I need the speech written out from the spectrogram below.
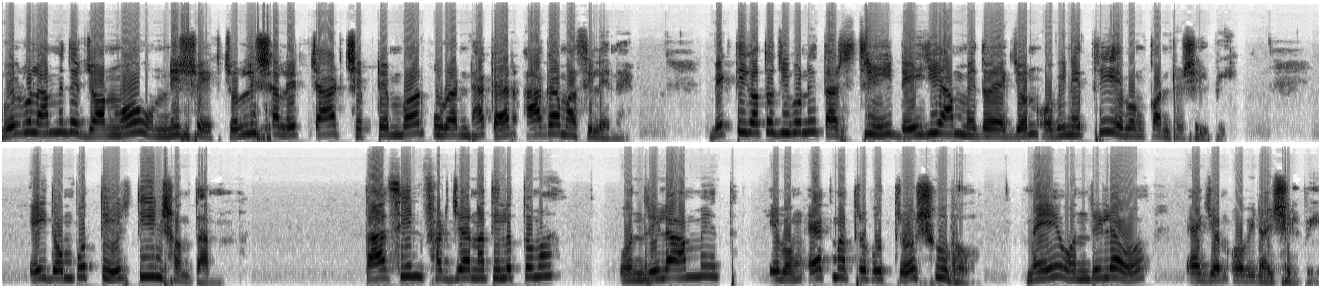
বুলবুল আহমেদের জন্ম উনিশশো একচল্লিশ সালের চার সেপ্টেম্বর পুরান ঢাকার আগামাসি লেনে ব্যক্তিগত জীবনে তার স্ত্রী ডেইজি আহমেদও একজন অভিনেত্রী এবং কণ্ঠশিল্পী। এই দম্পতির তিন সন্তান। তাহসিন ফারজানা তিলোত্তমা, অন্দ্রিলা আহমেদ এবং একমাত্র পুত্র শুভ। মেয়ে অন্দ্রিলাও একজন অভিনয় শিল্পী।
